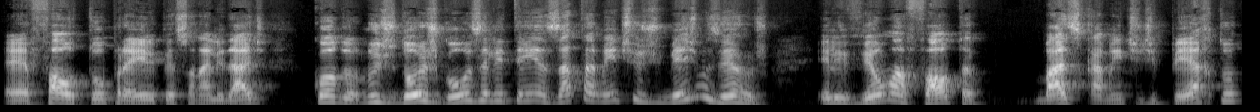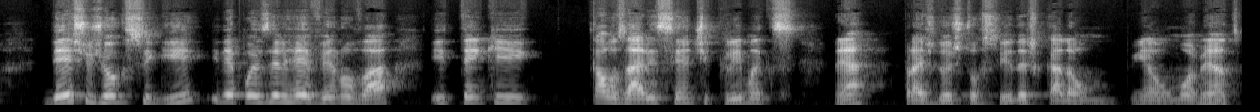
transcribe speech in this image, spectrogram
é, faltou para ele personalidade, quando nos dois gols ele tem exatamente os mesmos erros. Ele vê uma falta basicamente de perto, deixa o jogo seguir e depois ele revê no VAR e tem que causar esse anticlímax né, para as duas torcidas, cada um em algum momento.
